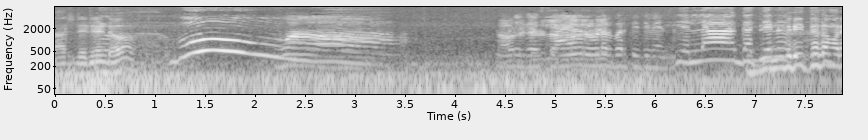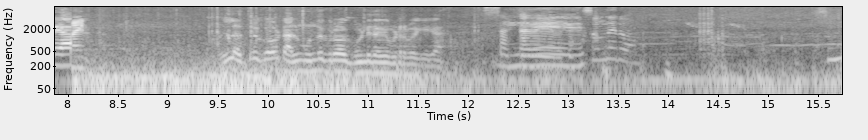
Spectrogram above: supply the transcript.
ಲಾಸ್ಟ್ ಡೆಡ್ ಎಂಡ್ ಅಂತ. ಎಲ್ಲಾ ಗದ್ದೆನು ಐತದ ಮರ್ಯ ಅಲ್ಲಿ ಹತ್ರಕ್ಕೆ ಹೋಗ್ಬಿಟ್ಟು ಅಲ್ಲಿ ಮುಂದಕ್ಕೆ ರೋಡ್ ಗುಂಡಿ ತೆಗೆದ್ಬಿಟ್ಟಿರ್ಬೇಕು ಈಗ. ಸುಮ್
